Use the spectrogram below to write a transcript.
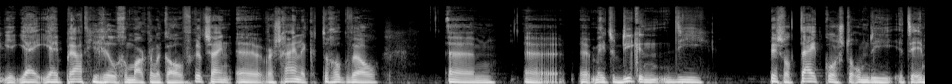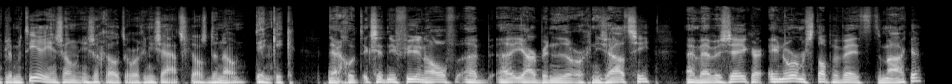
jij, praat hier heel gemakkelijk over. Het zijn eh, waarschijnlijk toch ook wel ehm, eh, eh, methodieken die best wel tijd kosten om die te implementeren in zo'n grote organisatie als Danone, denk ik. Ja, goed. Ik zit nu 4,5 uh, uh, jaar binnen de organisatie. En we hebben zeker enorme stappen weten te maken.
